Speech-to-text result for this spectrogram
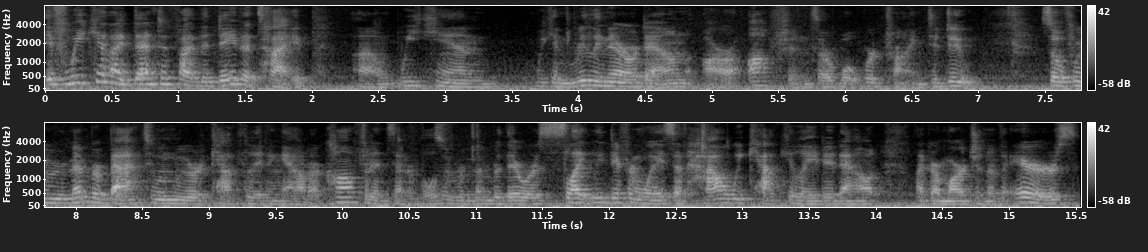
If we can identify the data type, uh, we can we can really narrow down our options or what we're trying to do. So if we remember back to when we were calculating out our confidence intervals, remember there were slightly different ways of how we calculated out like our margin of errors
